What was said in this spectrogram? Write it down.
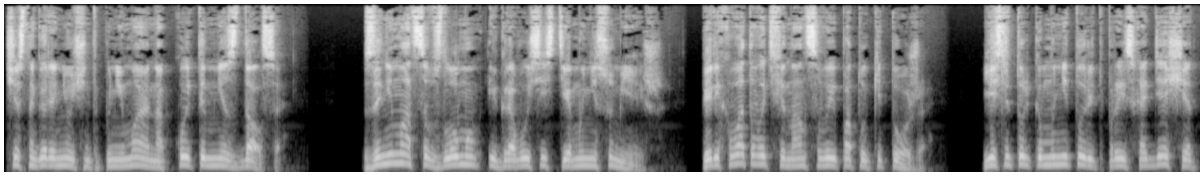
Честно говоря, не очень-то понимаю, на кой ты мне сдался. Заниматься взломом игровой системы не сумеешь. Перехватывать финансовые потоки тоже. Если только мониторить происходящее,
